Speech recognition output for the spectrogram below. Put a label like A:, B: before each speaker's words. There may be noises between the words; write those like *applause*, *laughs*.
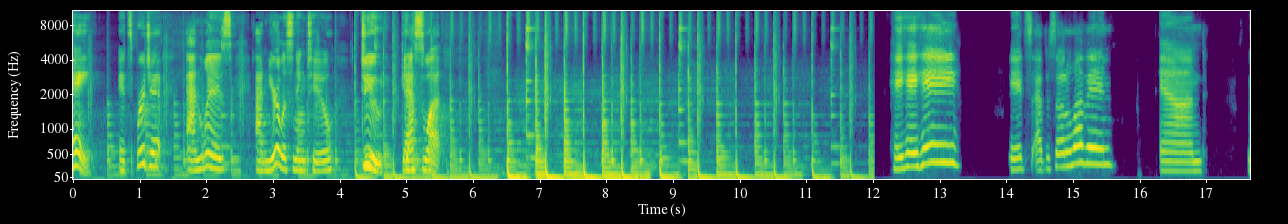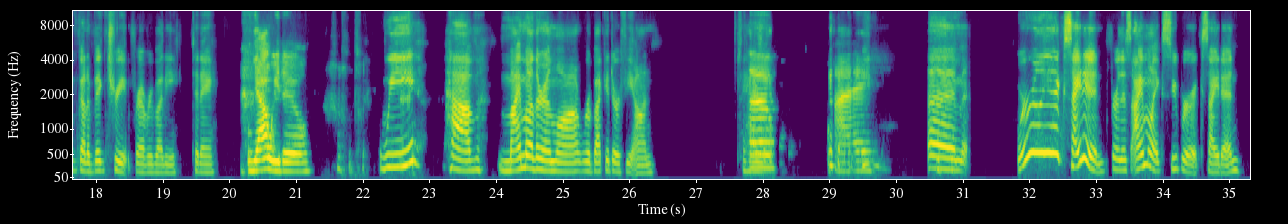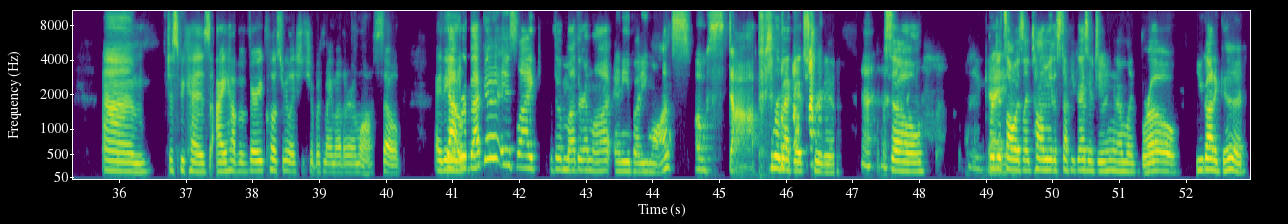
A: Hey, it's Bridget,
B: and Liz, and you're listening to
A: Dude, Guess What? Hey, hey, hey! It's episode 11, and we've got a big treat for everybody today.
B: Yeah, we do.
A: We have my mother in law, Rebecca Durfee, on.
C: Say hi. Hi. *laughs*
A: um, we're really excited for this. I'm like super excited. Um, just because I have a very close relationship with my mother-in-law. So I think
B: Yeah, Rebecca is like the mother-in-law anybody wants.
C: Oh, stop. *laughs*
B: Rebecca, it's true, dude. So okay. Bridget's always like telling me the stuff you guys are doing, and I'm like, bro, you got it good.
